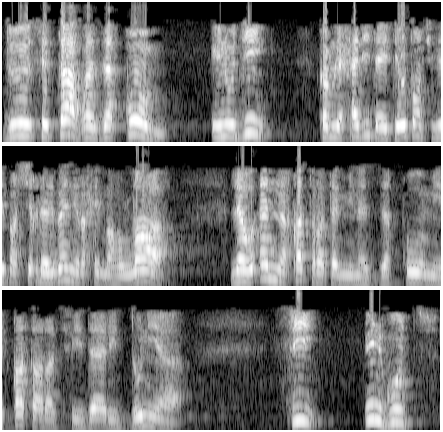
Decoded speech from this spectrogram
de cet arbre Zaqum et nous dit, comme le hadith a été authentifié par Sheikh Al-Albani rahimahullah, لو أن قطرة من الزقوم قطرت في دار الدنيا si une goutte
